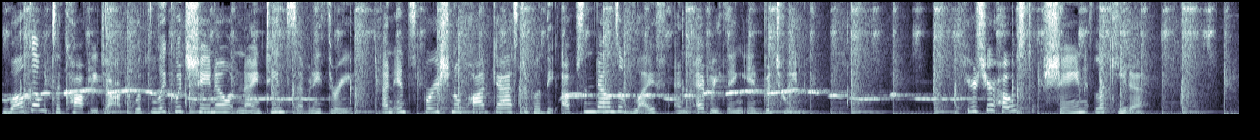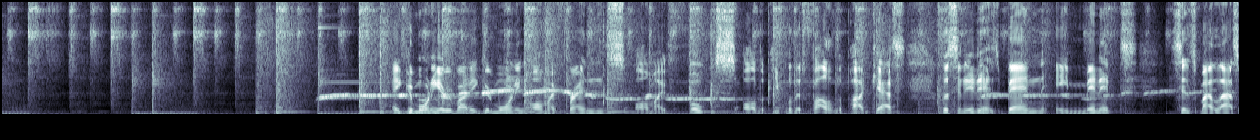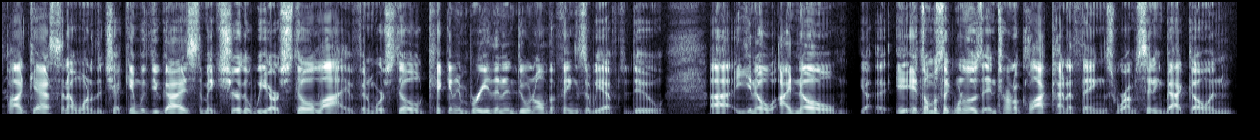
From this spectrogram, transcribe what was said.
Welcome to Coffee Talk with Liquid Shano 1973, an inspirational podcast about the ups and downs of life and everything in between. Here's your host, Shane Lakita. Hey, good morning, everybody. Good morning, all my friends, all my folks, all the people that follow the podcast. Listen, it has been a minute since my last podcast, and I wanted to check in with you guys to make sure that we are still alive and we're still kicking and breathing and doing all the things that we have to do. Uh, you know, I know it's almost like one of those internal clock kind of things where I'm sitting back going,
